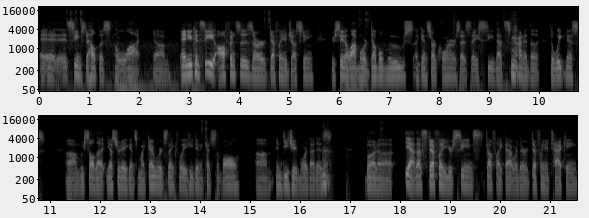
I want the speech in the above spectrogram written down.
it, it seems to help us a lot. Um, and you can see offenses are definitely adjusting. You're seeing a lot more double moves against our corners as they see that's Yeah. kind of the the weakness. Um, we saw that yesterday against Mike Edwards. Thankfully, he didn't catch the ball. Um, and DJ Moore, that is. Yeah. But uh, yeah, that's definitely you're seeing stuff like that where they're definitely attacking,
